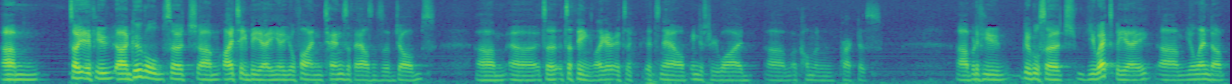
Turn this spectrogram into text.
Um, so if you uh, Google search ITBA, you'll find tens of thousands of jobs. Um, uh, it's, a, it's a thing, like it's, a, it's now industry wide, um, a common practice. Uh, but if you Google search UX BA, um, you'll end up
